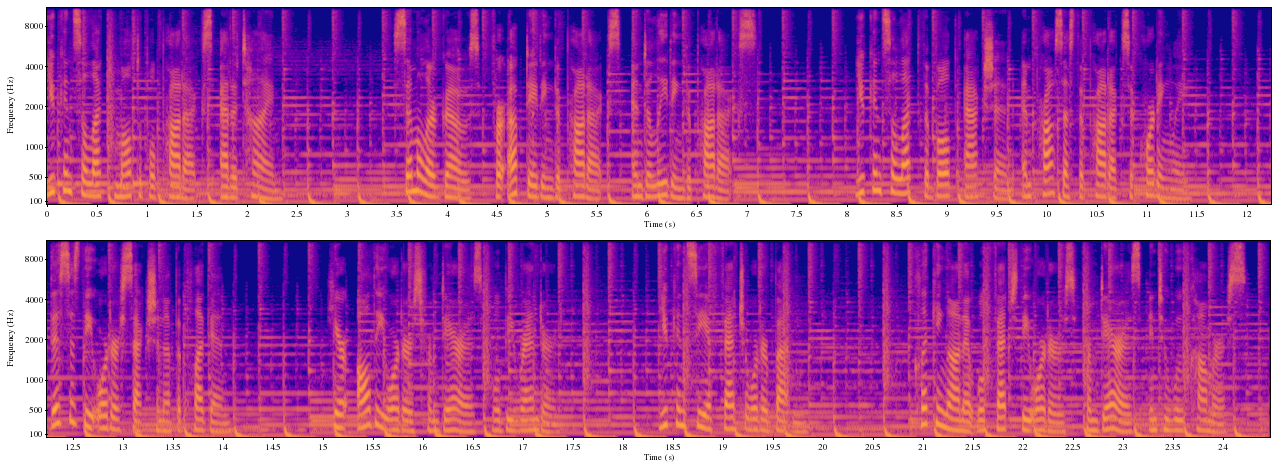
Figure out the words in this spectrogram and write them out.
You can select multiple products at a time. Similar goes for updating the products and deleting the products. You can select the bulk action and process the products accordingly. This is the order section of the plugin. Here all the orders from Daraz will be rendered. You can see a fetch order button. Clicking on it will fetch the orders from Daraz into WooCommerce.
